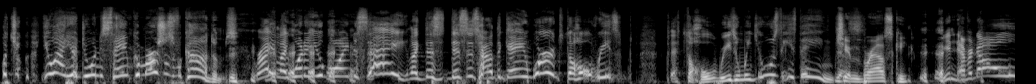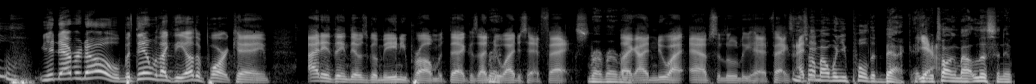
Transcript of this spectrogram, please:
What you you out here doing the same commercials for condoms, right? Like, what are you going to say? Like this this is how the game works. The whole reason that's the whole reason we use these things. Jim Browski. You never know. You never know. But then when like the other part came. I didn't think there was going to be any problem with that because I knew I just had facts. Right, right, right. Like I knew I absolutely had facts. You're I talking did- about when you pulled it back. And Yeah. you're talking about, listen, if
